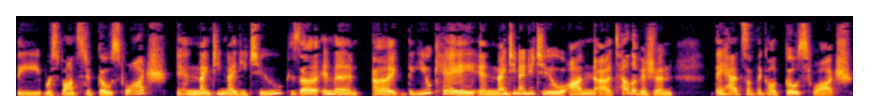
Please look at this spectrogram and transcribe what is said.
the response to Ghost Watch in 1992 cuz uh in the uh the UK in 1992 on uh, television they had something called Ghost Watch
